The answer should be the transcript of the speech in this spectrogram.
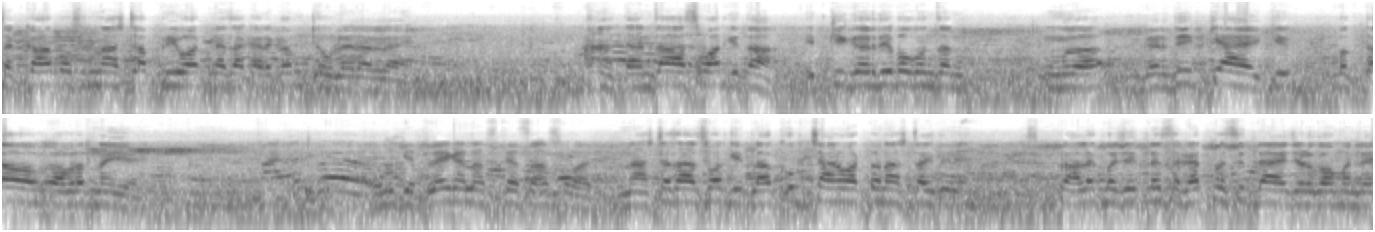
सकाळपासून नाश्ता फ्री वाटण्याचा कार्यक्रम ठेवलेला आहे. त्यांचा आस्वाद घेता. इतकी गर्दी बघून जण मुलं गर्दी इतकी आहे की बघता आवरत नाही आहे तुम्ही घेतलाय का नाश्त्याचा आस्वाद? नाश्त्याचा आस्वाद घेतला. खूप छान वाटतो नाश्ता इथे. पालक भजे इथले सगळ्यात प्रसिद्ध आहे जळगावमधले.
